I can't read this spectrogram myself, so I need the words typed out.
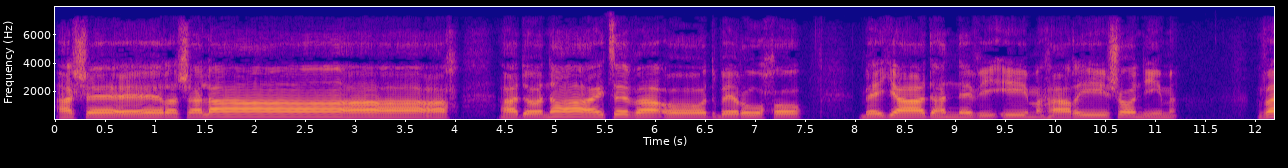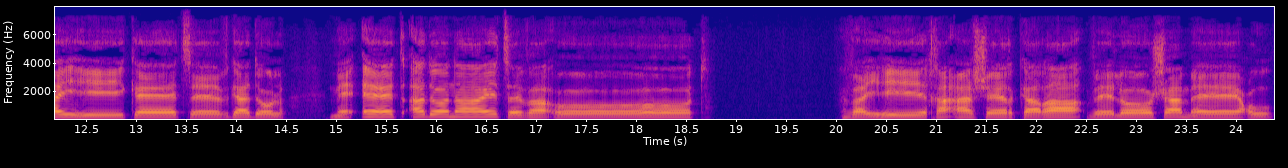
אשר שלח אדוני צבאות ברוחו ביד הנביאים הראשונים. ויהי קצב גדול מאת אדוני צבאות. ויהי כאשר קרא ולא שמעו,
